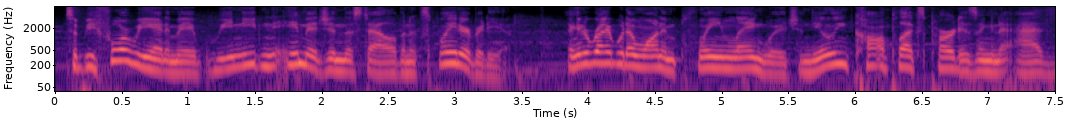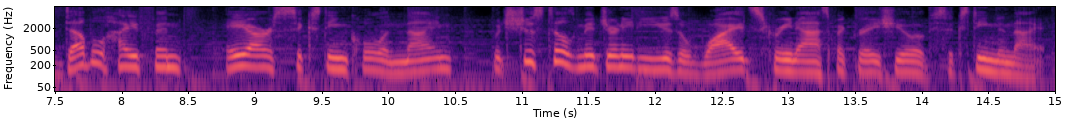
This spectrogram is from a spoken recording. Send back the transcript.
So before we animate, we need an image in the style of an explainer video. I'm going to write what I want in plain language, and the only complex part is I'm going to add double hyphen AR16 colon 9 which just tells Midjourney to use a widescreen aspect ratio of 16 to 9.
